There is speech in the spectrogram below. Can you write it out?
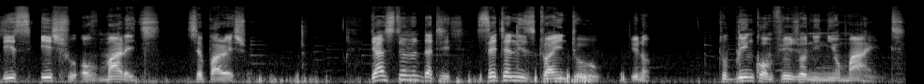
this issue of marriage separation, just know that Satan is trying to, you know, to bring confusion in your mind,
